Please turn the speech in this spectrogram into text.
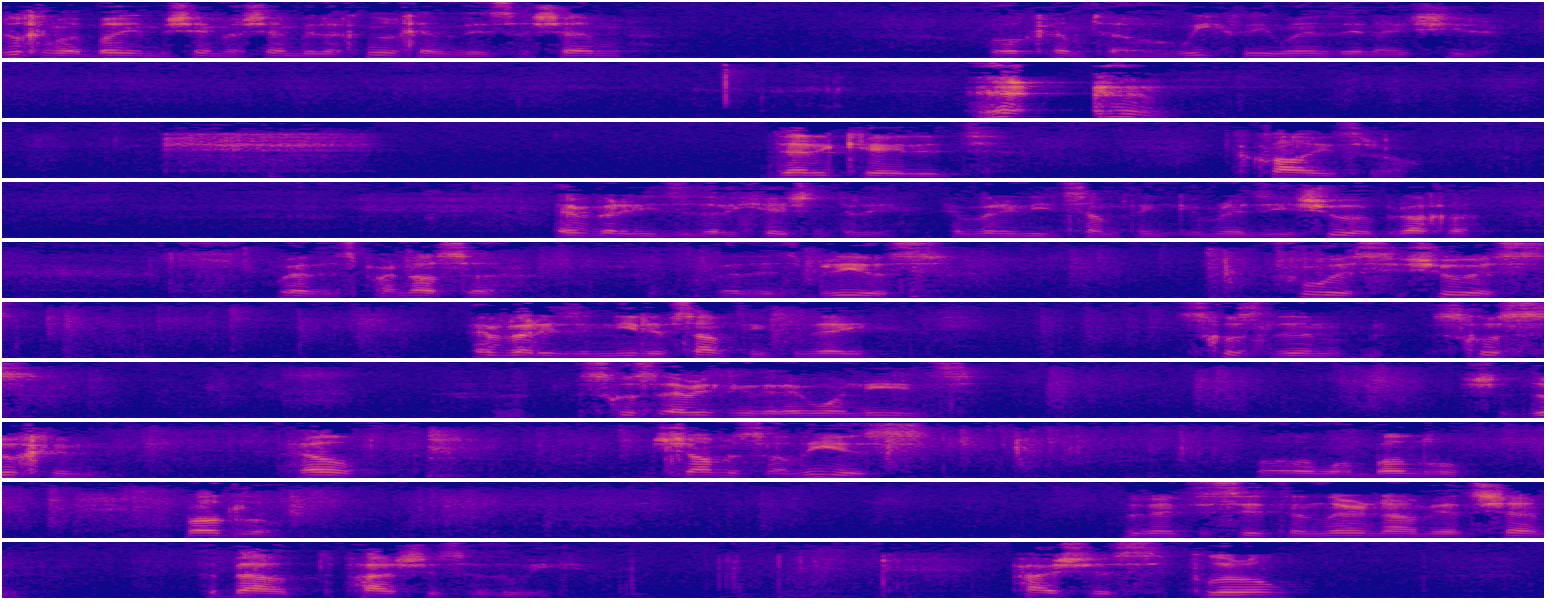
Bruchim Abayim B'Shem Hashem Berachnuchem V'Es Hashem Welcome to our weekly Wednesday night shir. Dedicated to Klal Yisrael. Everybody needs a dedication today. Everybody needs something. Everybody needs Yeshua, Bracha, whether it's Parnasa, whether it's Brius, Fuas, Yeshuas, everybody's in need of something today. Schus them, schus, schus everything that everyone needs. Shaduchim, health, shamas aliyas, all in one bundle, bundle. We're going to sit and learn now Miat Shem about the Parshas of the week. Parshas, plural,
